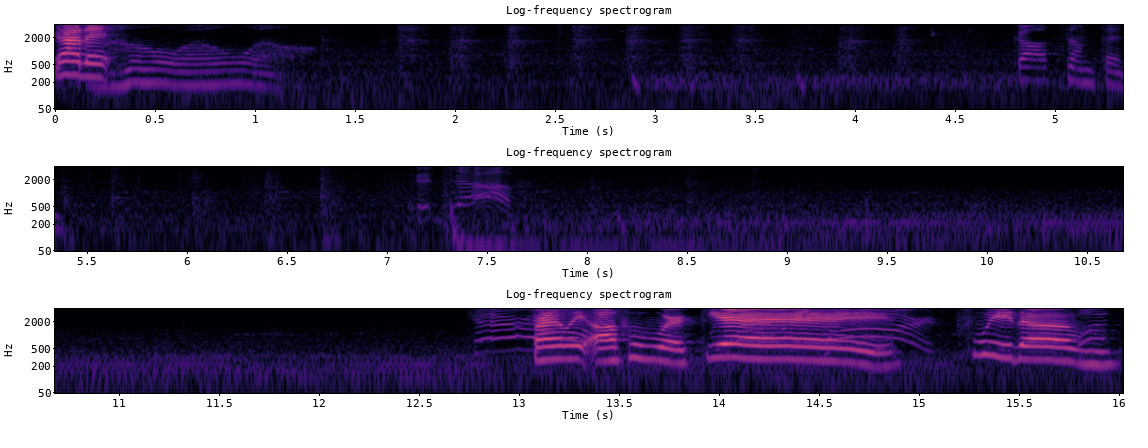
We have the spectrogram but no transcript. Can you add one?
Got it. Oh, well, well. Got something. Good job. Finally off of work. Yay! Freedom!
